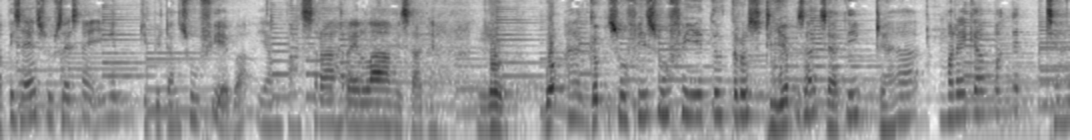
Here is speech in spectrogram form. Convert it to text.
Tapi saya suksesnya ingin di bidang sufi ya Pak, yang pasrah, rela misalnya. Loh, Mbok anggap sufi-sufi itu terus diam saja. Tidak. Mereka mengejar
